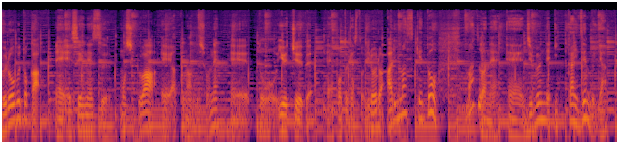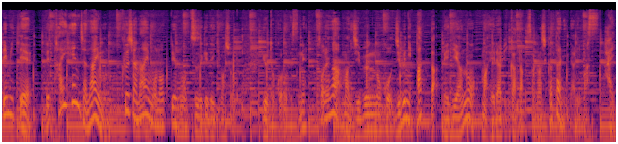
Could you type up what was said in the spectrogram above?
ブログとか、えー、SNS、もしくは、えー、あとなんでしょうね、えっ、と、YouTube、えー、ポッドキャスト、いろいろありますけど、まずはね、え自分で一回全部やってみて、で、大変じゃないもの、苦じゃないものっていうのを続けていきましょうというところですね。それが、まあ、自分のこう、自分に合ったメディアの、まあ、選び方、探し方になります。はい。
